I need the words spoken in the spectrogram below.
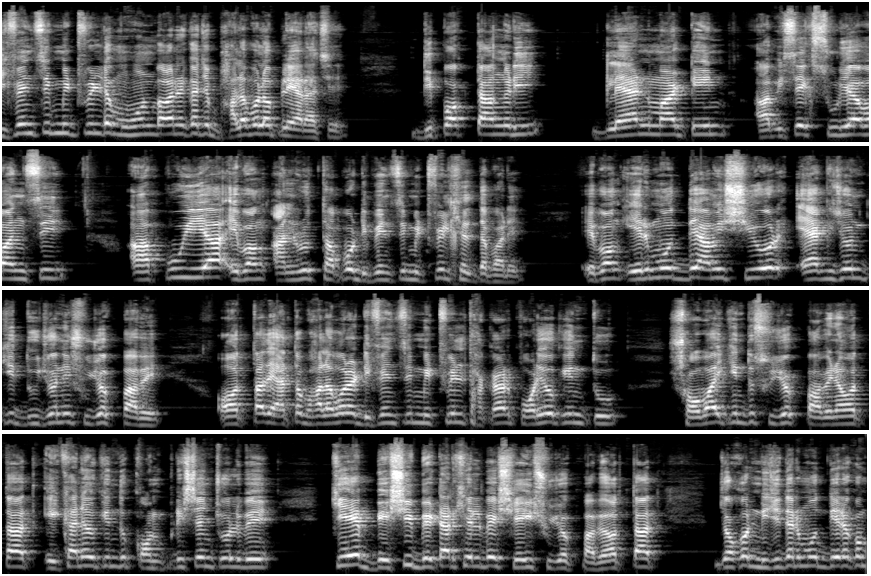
ডিফেন্সিভ মিডফিল্ডে মোহনবাগানের কাছে ভালো ভালো প্লেয়ার আছে। দীপক টাংরি গ্ল্যান্ড মার্টিন অভিষেক সূর্যবংশী, আপুইয়া এবং আনিরুদ্ধ থাপর ডিফেন্সিভ মিডফিল্ড খেলতে পারে। এবং এর মধ্যে আমি শিওর একজন কি দুজনই সুযোগ পাবে। অর্থাৎ এত ভালো ভালো ডিফেন্সিভ মিডফিল্ড থাকার পরেও কিন্তু সবাই কিন্তু সুযোগ পাবে না। অর্থাৎ এখানেও কিন্তু কম্পিটিশন চলবে। কে বেশি বেটার খেলবে সেই সুযোগ পাবে। অর্থাৎ যখন নিজেদের মধ্যে এরকম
